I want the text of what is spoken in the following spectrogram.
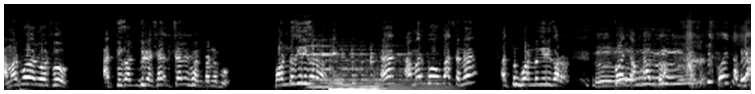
আমার বউয়ের অসুখ। আর তুই ছেলে সন্তান হব। বন্ডগিরি কর হ্যাঁ? আমার বউ বাসে না, আর তুই বন্ডগিরি কর কইতাম না তো কইতাম না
